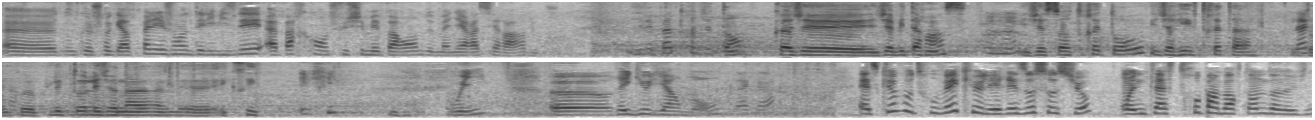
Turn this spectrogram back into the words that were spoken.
euh, donc je regarde pas les journaux télévisés, à part quand je suis chez mes parents, de manière assez rare du coup. Je n'ai pas trop de temps. Quand j'habite à Reims, mhm. et je sors très tôt et j'arrive très tard. Donc plutôt les journaux écrits. Écrits? Oui, régulièrement. D'accord. Est-ce que vous trouvez que les réseaux sociaux ont une place trop importante dans nos vies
